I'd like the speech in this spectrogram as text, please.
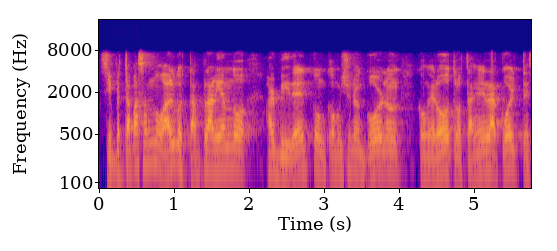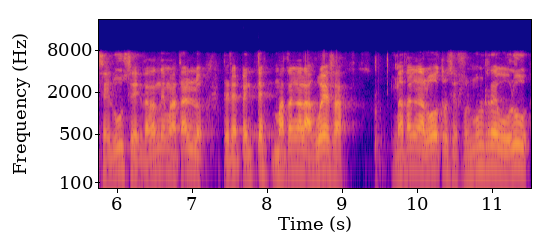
Siempre está pasando algo, están planeando Harvey Dent con Commissioner Gordon, con el otro, están en la corte, se luce, tratan de matarlo, de repente matan a la jueza, matan al otro, se forma un revolú,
